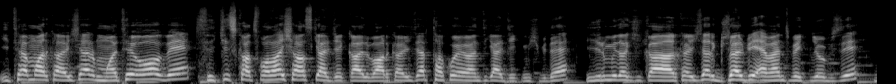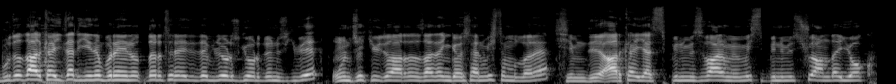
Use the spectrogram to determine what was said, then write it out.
İtem arkadaşlar Mateo ve 8 kat falan şans gelecek galiba arkadaşlar. Taco eventi gelecekmiş bir de. 20 dakika arkadaşlar güzel bir event bekliyor bizi. Burada da arkadaşlar yeni brain notları trade edebiliyoruz gördüğünüz gibi. Önceki videolarda da zaten göstermiştim bunları. Şimdi arkadaşlar spinimiz var mıymış? Spinimiz şu anda yok.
